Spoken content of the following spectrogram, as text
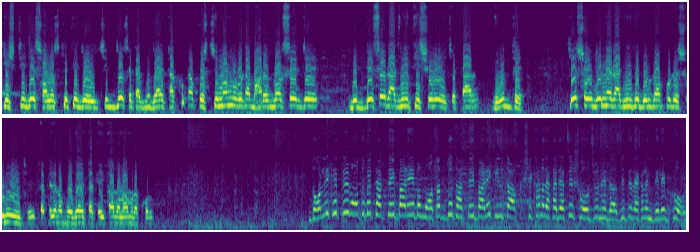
কৃষ্টি, যে সংস্কৃতি, যে ঐতিহ্য সেটা বজায় থাকুক। পশ্চিমবঙ্গ গোটা ভারতবর্ষের যে বিদ্বেষের রাজনীতি শুরু হয়েছে, তার বিরুদ্ধে যে সৌজন্যের রাজনীতি দুর্গাপুরে শুরু হয়েছে, এটাকে যেন বজায় থাকে, এই কামনা আমরা করব। দলের ক্ষেত্রে মতভেদ থাকতেই পারে এবং মতাদ্দ থাকতেই পারে, কিন্তু সেখানে দেখা যাচ্ছে সৌজন্যের রাজনীতি দেখালেন দিলীপ ঘোষ।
